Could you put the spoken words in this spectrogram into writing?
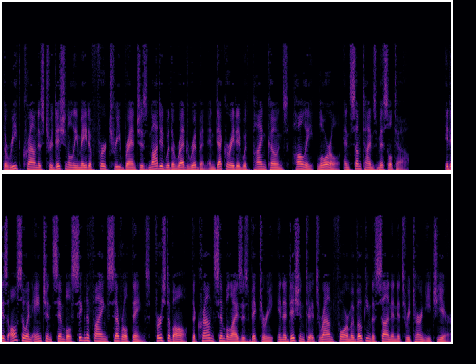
The wreath crown is traditionally made of fir tree branches knotted with a red ribbon and decorated with pine cones, holly, laurel, and sometimes mistletoe. It is also an ancient symbol signifying several things. First of all, the crown symbolizes victory, in addition to its round form evoking the sun and its return each year.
